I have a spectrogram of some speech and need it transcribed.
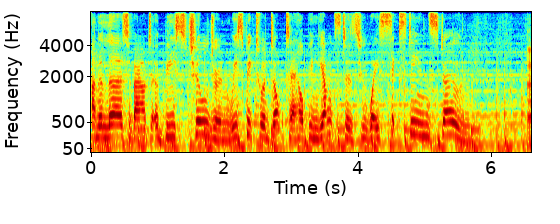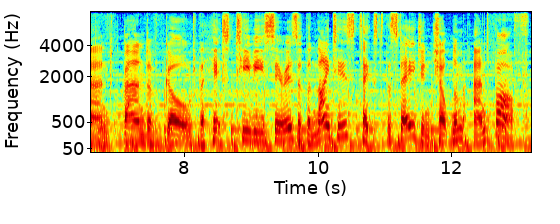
An alert about obese children. We speak to a doctor helping youngsters who weigh 16 stone. And Band of Gold, the hit TV series of the 90s, takes to the stage in Cheltenham and Bath.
